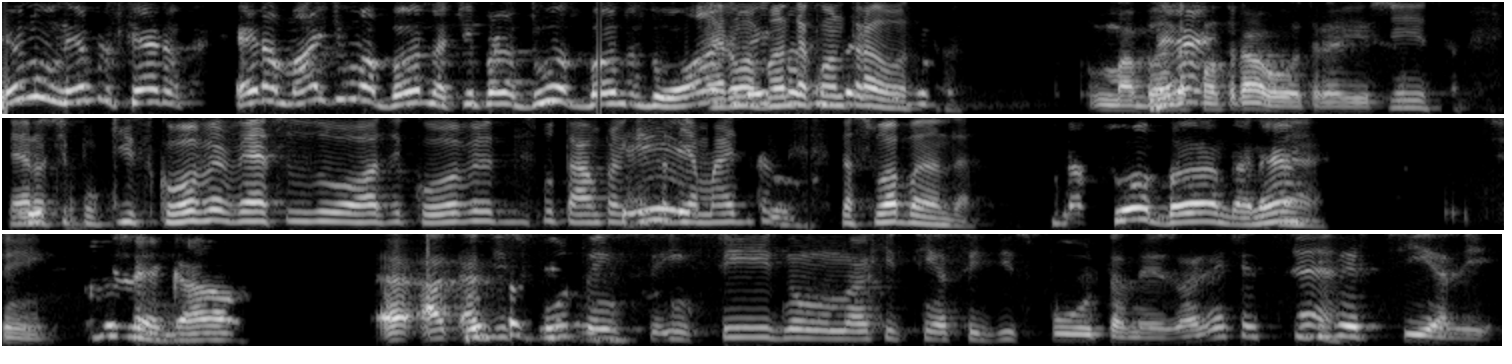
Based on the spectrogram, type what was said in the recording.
Eu não lembro se era, era mais de uma banda, tipo, era duas bandas do Ozzy. Era uma banda contra a outra. Uma banda né? contra a outra, isso. Isso. Era isso. tipo Kiss Cover versus o Ozzy Cover, disputavam para quem isso. sabia mais da sua banda. Da sua banda, né? É. Sim. Que sim. legal. A, a disputa em, em, si não é que tinha se disputa mesmo, a gente se é. divertia ali.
